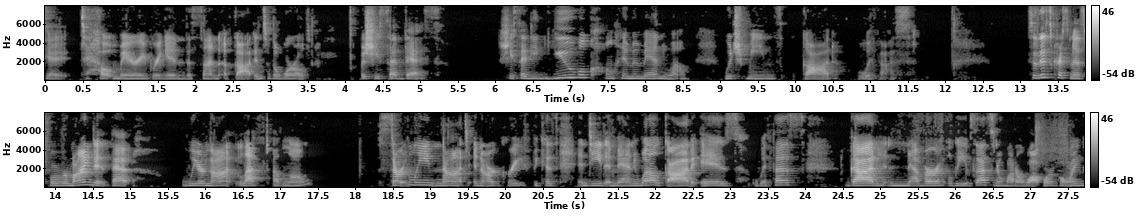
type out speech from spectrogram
to, to help Mary bring in the Son of God into the world. But she said this She said, You will call him Emmanuel, which means God with us. So this Christmas, we're reminded that we are not left alone certainly not in our grief because indeed, Emmanuel, God is with us. God never leaves us no matter what we're going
